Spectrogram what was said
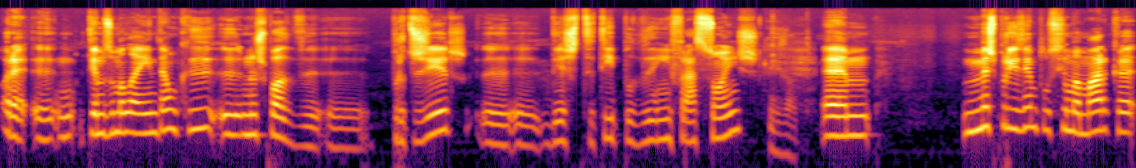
Ora, uh, temos uma lei então que uh, nos pode proteger deste tipo de infrações. Exato. Um, mas, por exemplo, se uma marca,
